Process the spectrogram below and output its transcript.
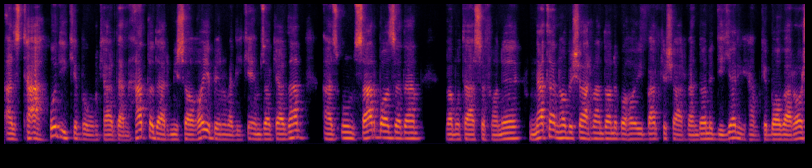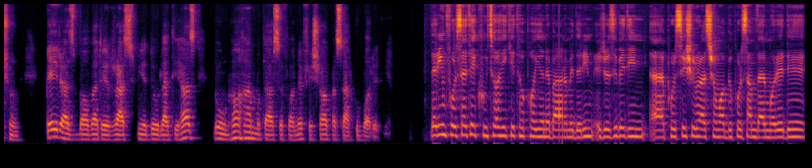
از تعهدی که به اون کردن حتی در میثاقهای بینالمللی که امضا کردن از اون سر باز زدن و متاسفانه نه تنها به شهروندان بهایی بلکه شهروندان دیگری هم که باورهاشون غیر از باور رسمی دولتی هست به اونها هم متاسفانه فشار و سرکوب وارد میاد در این فرصت کوتاهی که تا پایان برنامه داریم اجازه بدین پرسشی رو از شما بپرسم در مورد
